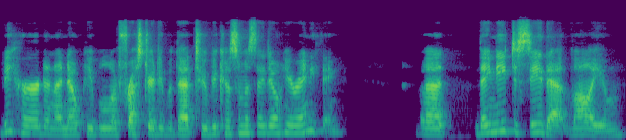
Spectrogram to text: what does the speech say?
be heard. And I know people are frustrated with that too because sometimes they don't hear anything, but they need to see that volume.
